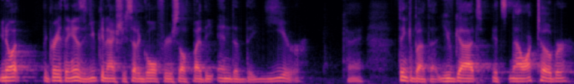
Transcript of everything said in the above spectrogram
you know what? The great thing is you can actually set a goal for yourself by the end of the year. Okay. Think about that. You've got, it's now October.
